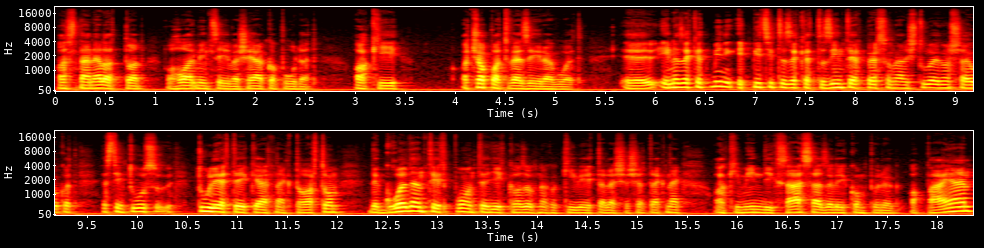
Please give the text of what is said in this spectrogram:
aztán eladtad a 30 éves elkapódat, aki a csapat vezére volt. Én ezeket mindig, egy picit ezeket az interpersonális tulajdonságokat, ezt én túl, túlértékeltnek tartom, de Golden Tate pont egyik azoknak a kivételes eseteknek, aki mindig 100%-on pörög a pályán,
